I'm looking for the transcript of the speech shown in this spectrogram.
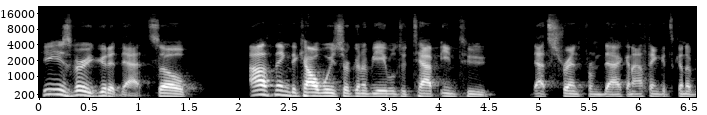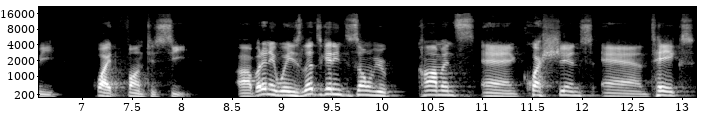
he is very good at that. So I think the Cowboys are going to be able to tap into that strength from Dak, and I think it's going to be quite fun to see. Uh, but anyways, let's get into some of your comments and questions and takes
